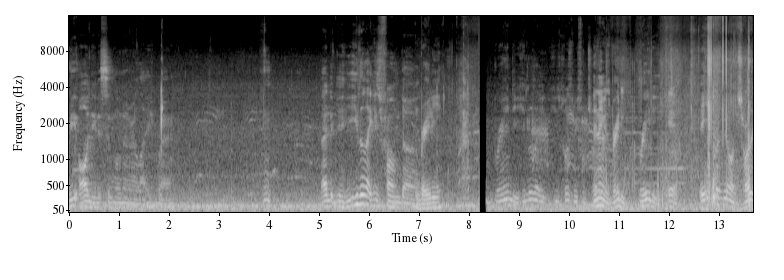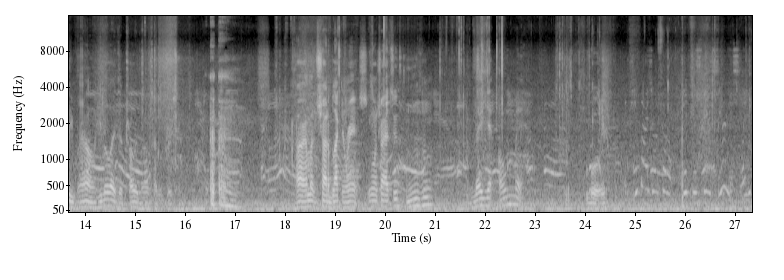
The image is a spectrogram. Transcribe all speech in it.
We all need a sumo in our life, bro. That nigga, he look like he's from the Brady. Brandy. He look like he's supposed to be from. Charlie. His name is Brady. Brady. Yeah. Yeah, he's supposed to be on Charlie Brown. He look like the Charlie Brown type of person. All right, I'm gonna try the blackened ranch. You wanna try it too? Mm-hmm. Lay it on me. Boy. If you guys aren't gonna take this thing seriously,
